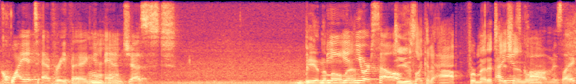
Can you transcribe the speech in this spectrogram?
quiet everything Mm-hmm. and just Be in the be moment. in yourself. Do you use like an app for I meditation? use or- Calm is like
